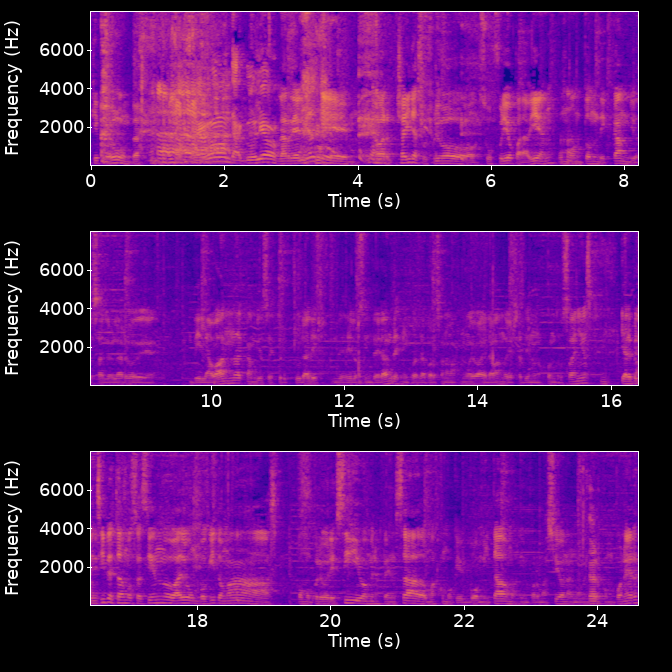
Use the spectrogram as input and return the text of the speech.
¿Qué pregunta? Pregunta, Julio. La realidad es que, a ver, Chaira sufrió, sufrió para bien un montón de cambios a lo largo de, de la banda, cambios estructurales desde los integrantes. Nico es la persona más nueva de la banda que ya tiene unos cuantos años. Y al principio estábamos haciendo algo un poquito más como progresivo, menos pensado, más como que vomitábamos la información al momento de Claro. componer.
